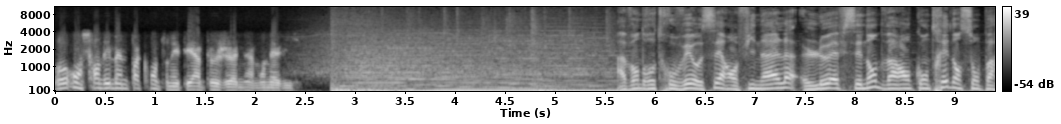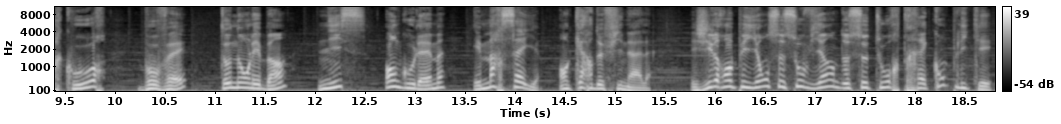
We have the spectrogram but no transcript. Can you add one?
on, on se rendait même pas compte, on était un peu jeune, à mon avis. Avant de retrouver Auxerre en finale, le FC Nantes va rencontrer dans son parcours Beauvais, Tonon-les-Bains, Nice, Angoulême et Marseille en quart de finale. Gilles Rampillon se souvient de ce tour très compliqué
